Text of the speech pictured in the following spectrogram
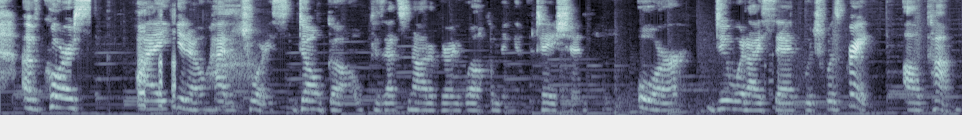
of course, I, you know, had a choice. Don't go because that's not a very welcoming invitation, or do what I said, which was great. I'll come.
